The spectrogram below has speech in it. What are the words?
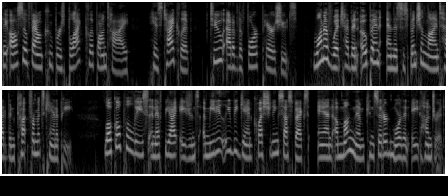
They also found Cooper's black clip on tie, his tie clip, two out of the four parachutes, one of which had been open and the suspension lines had been cut from its canopy. Local police and FBI agents immediately began questioning suspects and, among them, considered more than 800.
